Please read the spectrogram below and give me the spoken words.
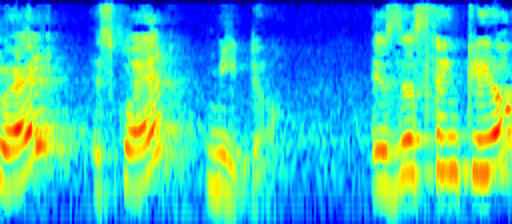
12 square metre is this thing clear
